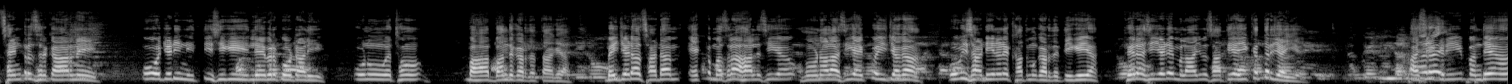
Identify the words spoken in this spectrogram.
ਸੈਂਟਰ ਸਰਕਾਰ ਨੇ ਉਹ ਜਿਹੜੀ ਨੀਤੀ ਸੀਗੀ ਲੇਬਰ ਕੋਰਟ ਵਾਲੀ ਉਹਨੂੰ ਇੱਥੋਂ ਬਾਹਰ ਬੰਦ ਕਰ ਦਿੱਤਾ ਗਿਆ। ਬਈ ਜਿਹੜਾ ਸਾਡਾ ਇੱਕ ਮਸਲਾ ਹੱਲ ਸੀ ਹੋਣ ਵਾਲਾ ਸੀ ਇੱਕੋ ਹੀ ਜਗ੍ਹਾ ਉਹ ਵੀ ਸਾਡੀ ਇਹਨਾਂ ਨੇ ਖਤਮ ਕਰ ਦਿੱਤੀ ਗਈ ਆ। ਫਿਰ ਅਸੀਂ ਜਿਹੜੇ ਮੁਲਾਜ਼ਮ ਸਾਥੀ ਆ ਅਸੀਂ ਕਿੱਧਰ ਜਾਈਏ? ਅਸੀਂ ਗਰੀਬ ਬੰਦੇ ਆ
